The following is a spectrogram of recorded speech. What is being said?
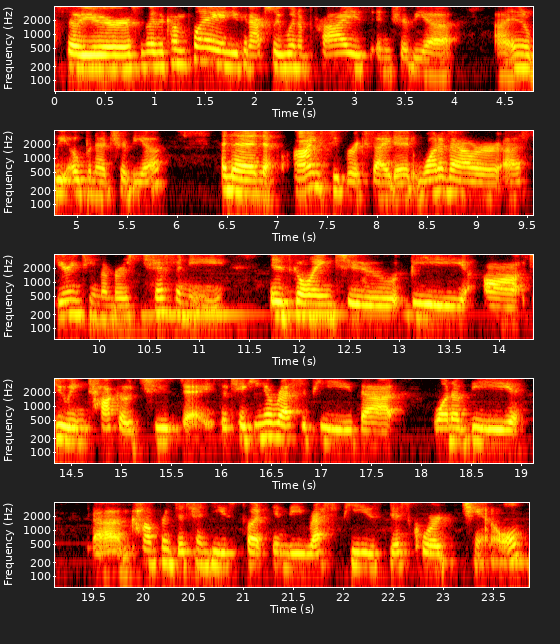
So you're supposed to come play and you can actually win a prize in trivia uh, and it'll be open ed trivia. And then I'm super excited. One of our uh, steering team members, Tiffany, is going to be uh, doing Taco Tuesday. So taking a recipe that one of the um, conference attendees put in the recipes Discord channel,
